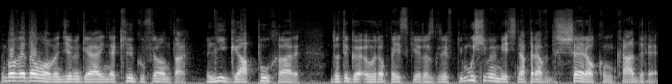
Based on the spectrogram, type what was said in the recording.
No bo wiadomo, będziemy grali na kilku frontach. Liga, puchar, do tego europejskie rozgrywki. Musimy mieć naprawdę szeroką kadrę.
